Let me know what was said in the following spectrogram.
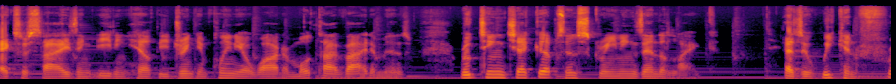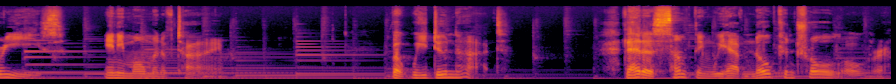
exercising, eating healthy, drinking plenty of water, multivitamins, routine checkups and screenings, and the like, as if we can freeze any moment of time. But we do not. That is something we have no control over.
